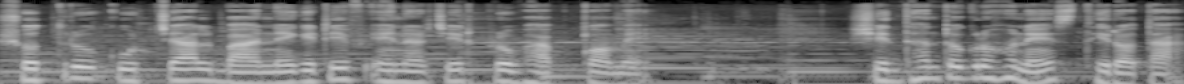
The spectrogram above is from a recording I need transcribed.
শত্রু, কুটচাল বা নেগেটিভ এনার্জির প্রভাব কমে। সিদ্ধান্ত গ্রহণে স্থিরতা।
